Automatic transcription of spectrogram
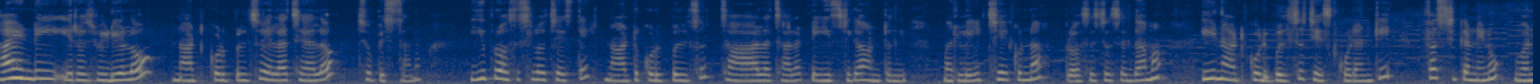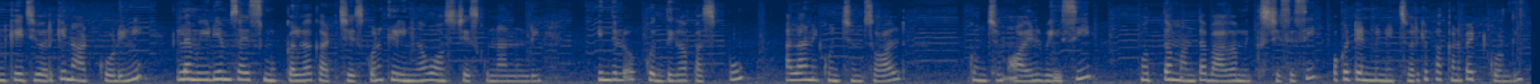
Hi అండి. ఈరోజు వీడియోలో నాటుకోడి పులుసు ఎలా చేయాలో చూపిస్తాను. ఈ ప్రాసెస్లో చేస్తే నాటుకోడి పులుసు చాలా చాలా టేస్టీగా ఉంటుంది. మరి లేట్ చేయకుండా ప్రాసెస్ చూసేద్దామా? ఈ నాటుకోడి పులుసు చేసుకోవడానికి ఫస్ట్ ఇక్కడ నేను వన్ కేజీ వరకు నాటుకోడిని ఇలా మీడియం సైజ్ ముక్కలుగా కట్ చేసుకొని క్లీన్గా వాష్ చేసుకున్నానండి. ఇందులో కొద్దిగా పసుపు అలానే కొంచెం సాల్ట్ కొంచెం ఆయిల్ వేసి మొత్తం అంతా బాగా మిక్స్ చేసేసి ఒక టెన్ మినిట్స్ వరకు పక్కన పెట్టుకోండి.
